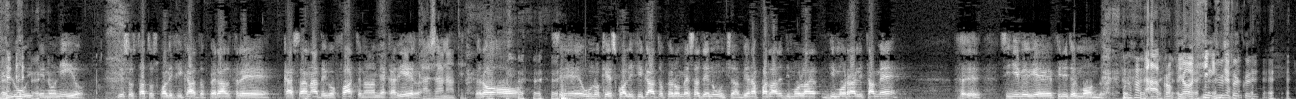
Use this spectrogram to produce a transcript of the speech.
è lui e non io. Io sono stato squalificato per altre casanate che ho fatto nella mia carriera. Casanate. Però se uno che è squalificato per omessa denuncia viene a parlare di, mola- di moralità a me, eh, significa che è finito il mondo. Ah, proprio è finito.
